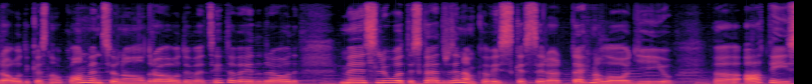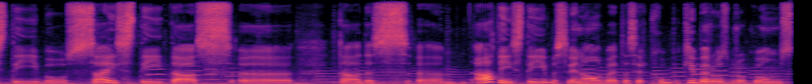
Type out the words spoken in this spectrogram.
draudi, kas nav konvencionāli draudi, vai cita veida draudi, mēs ļoti skaidri zinām, ka viss, kas ir ar tehnoloģiju attīstību saistītās, tādas um, attīstības, vienalga vai tas ir kiberuzbrukums,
